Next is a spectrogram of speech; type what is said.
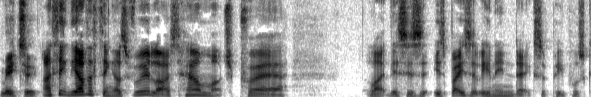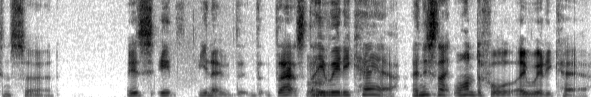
Me too. I think the other thing I've realised how much prayer like this is is basically an index of people's concern. It's it you know th- th- that's they Mm. really care, and isn't that wonderful? that They really care,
